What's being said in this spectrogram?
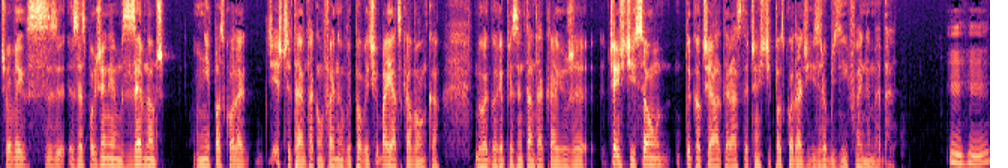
człowiek z, ze spojrzeniem z zewnątrz nie poskłada, gdzieś czytałem taką fajną wypowiedź, chyba Jacka Wąka, byłego reprezentanta kraju, że części są, tylko trzeba teraz te części poskładać i zrobić z nich fajny mebel. Mhm.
